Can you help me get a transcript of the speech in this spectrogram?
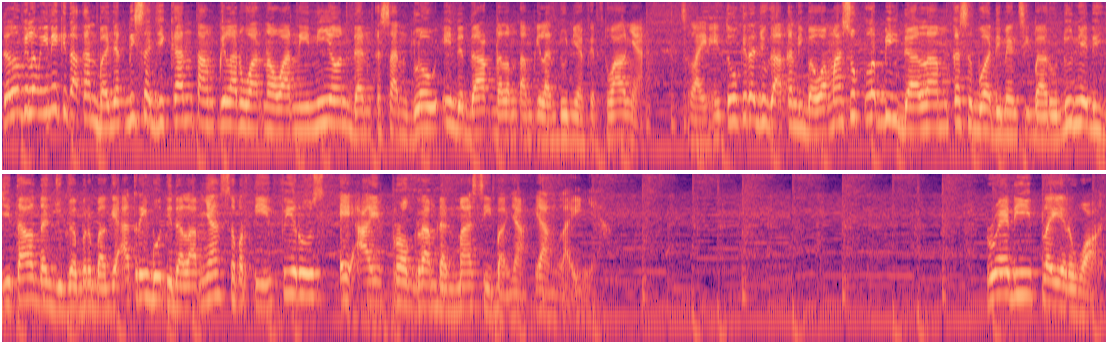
Dalam film ini kita akan banyak disajikan tampilan warna-warni neon dan kesan glow in the dark dalam tampilan dunia virtualnya. Selain itu, kita juga akan dibawa masuk lebih dalam ke sebuah dimensi baru dunia digital dan juga berbagai atribut di dalamnya seperti virus, AI, program, dan masih banyak yang lainnya. Ready Player One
